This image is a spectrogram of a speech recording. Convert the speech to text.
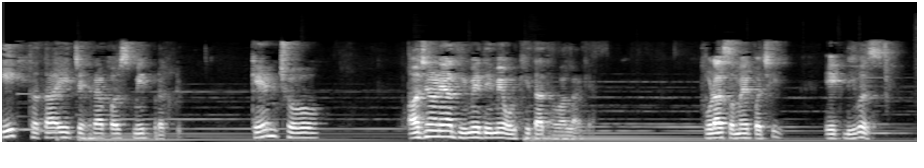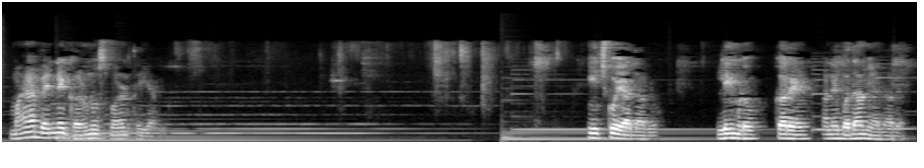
એક થતા એ ચહેરા પર સ્મિત પ્રગટ્યું. કેમ છો? અજાણ્યા ધીમે ધીમે ઓળખીતા થવા લાગ્યા. થોડા સમય પછી, એક દિવસ, માયાબેનને ઘરનું સ્મરણ થઈ આવ્યું. હિંચકો યાદ આવ્યો. લીમડો, કરેણ અને બદામ યાદ આવે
